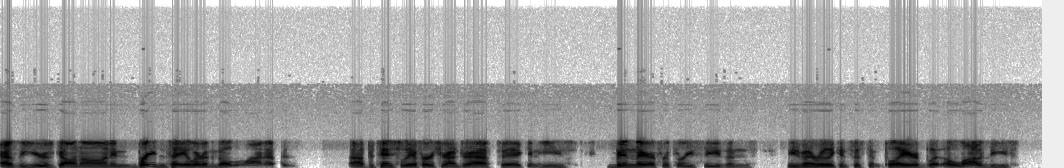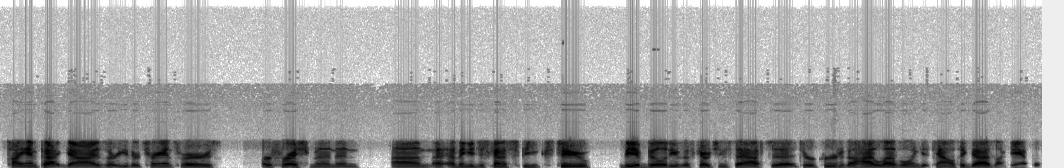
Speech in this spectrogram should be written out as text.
as the years gone on. And Brayden Taylor in the middle of the lineup is uh, potentially a first round draft pick, and he's been there for three seasons. He's been a really consistent player, but a lot of these high impact guys are either transfers or freshmen, and um, I, I think it just kind of speaks to the ability of this coaching staff to, to recruit at a high level and get talented guys on campus.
